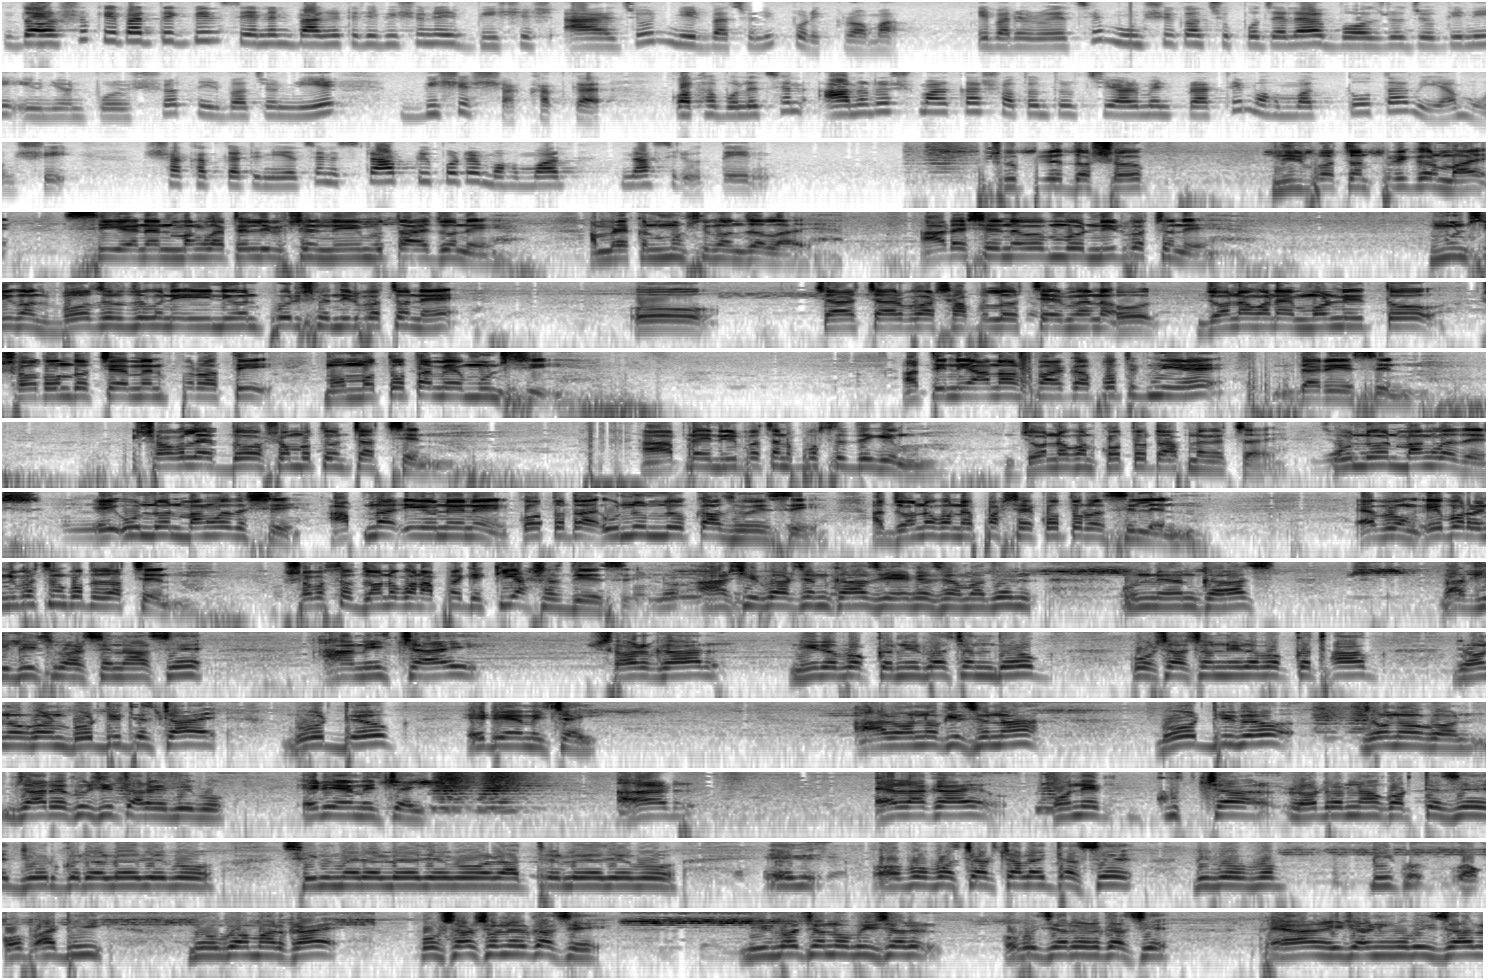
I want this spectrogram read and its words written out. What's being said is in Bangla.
দর্শক, এবার দেখবেন সিএনএন বাংলা টেলিভিশনের বিশেষ আয়োজন, নির্বাচনী পরিক্রমা। এবারে রয়েছে মুন্সিগঞ্জ উপজেলা বজ্রযোগিনী ইউনিয়ন পরিষদ নির্বাচন নিয়ে বিশেষ সাক্ষাৎকার। কথা বলেছেন আনারস মার্কা স্বতন্ত্র চেয়ারম্যান প্রার্থী মোহাম্মদ তোতা মিয়া মুন্সি। সাক্ষাৎকারটি নিয়েছেন স্টাফ রিপোর্টার মোহাম্মদ নাসির উদ্দিন। সুপ্রিয় দর্শক, নির্বাচন পরিক্রমায় সিএনএন বাংলা টেলিভিশনের নিয়মিত আয়োজনে আমরা এখন মুন্সিগঞ্জ জেলায় আড়াইশে নভেম্বর নির্বাচনে মুন্সিগঞ্জ বজ্রযোগিনী ইউনিয়ন পরিষদ নির্বাচনে ও চার চারবার সাফল্য চেয়ারম্যান ও জনগণের মনোনীত স্বতন্ত্র চেয়ারম্যান প্রার্থী মোহাম্মদ তোতামিয়া মুন্সি। আর তিনি আনাস মার্কা প্রতীক নিয়ে দাঁড়িয়েছেন। সকলের দোয়া সমর্থন চাচ্ছেন। আপনি নির্বাচন প্রস্তুতি কেমন? জনগণ কতটা আপনাকে চায়? উন্নয়ন বাংলাদেশ। এই উন্নয়ন বাংলাদেশে আপনার ইউনিয়নে কতটা উন্নয়নমূলক কাজ হয়েছে? আর জনগণের পাশে কতটা ছিলেন? এবং এবার নির্বাচন করতে যাচ্ছেন। সমস্ত জনগণ আপনাকে কি আশ্বাস দিয়েছে? আশি পার্সেন্ট কাজ হয়ে গেছে আমাদের, উন্নয়ন কাজ। বাকি বিশ পার্সেন্ট আছে। আমি চাই সরকার নিরপেক্ষ নির্বাচন দেওক প্রশাসন নিরপেক্ষ থাক, জনগণ ভোট দিতে চায়, ভোট দেওক এটাই আমি চাই। আর অন্য কিছু না, ভোট দিবেও জনগণ, যারে খুশি তারে দিব, এটাই আমি চাই। আর এলাকায় অনেক কুচ্ছা রটনা করতেছে, জোর করে লয়ে যাব, সিল মেরে লয়ে যাব, রাত্রে লয়ে যাব। এই অপপ্রচার চালাইতেছে পার্টি নৌকা মার খায় প্রশাসনের কাছে, নির্বাচন অফিসার, অফিসারের কাছে ফেয়ার রিটার্নিং অফিসার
